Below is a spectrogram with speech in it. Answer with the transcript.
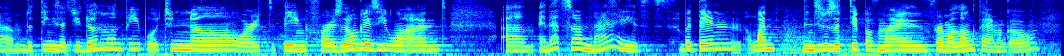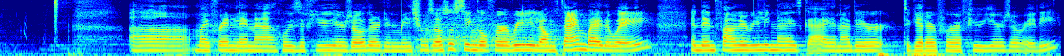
Um, the things that you don't want people to know or to think for as long as you want, um, and that's not nice. But then one, and this was a tip of mine from a long time ago. Uh, my friend Lena, who is a few years older than me, she was also single for a really long time, by the way, and then found a really nice guy, and now they're together for a few years already.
